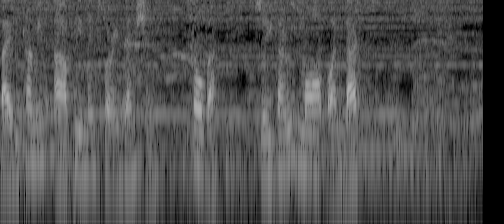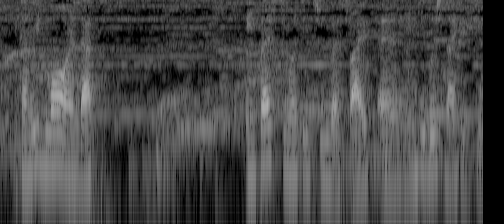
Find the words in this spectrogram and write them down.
by becoming our payment for redemption, silver. So you can read more on that. You can read more on that in 1 Timothy 2 verse 5 and in Hebrews 9:15.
